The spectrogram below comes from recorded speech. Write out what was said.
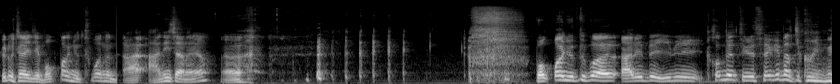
그리고 제가 이제 먹방 유튜버는 아, 니잖아요? 먹방 유튜버 아닌데 이미 컨텐츠를 3개나 찍고 있네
